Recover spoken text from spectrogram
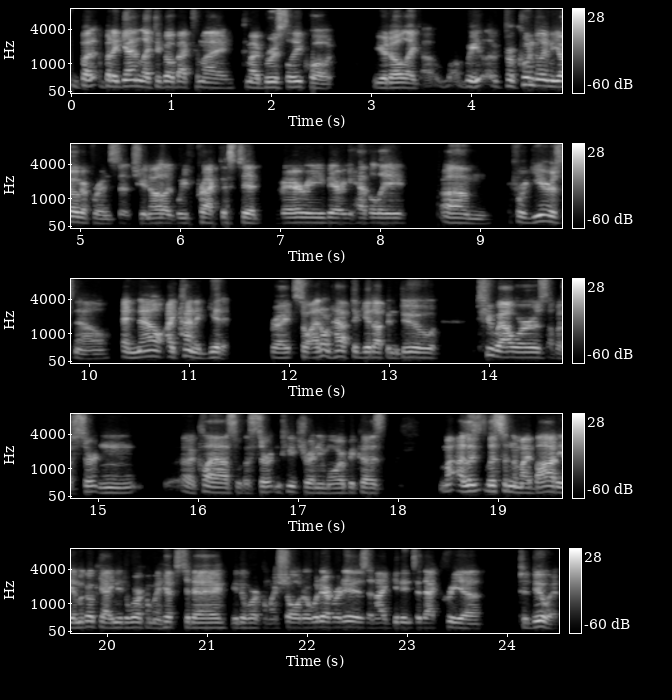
but but again, like to go back to my to my Bruce Lee quote, you know, like uh, we for Kundalini yoga, for instance, you know, like we've practiced it very very heavily. Um, for years now and now i kind of get it right? So i don't have to get up and do two hours of a certain uh, class with a certain teacher anymore because my, i listen to my body. I'm like okay i need to work on my hips today. I need to work on my shoulder whatever it is and i get into that kriya to do it.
